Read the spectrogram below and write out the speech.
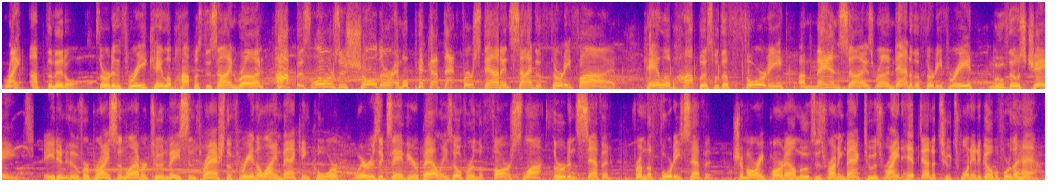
right up the middle. Third and three, Caleb Hoppus design run. Hoppus lowers his shoulder and will pick up that first down inside the 35. Caleb Hoppus with authority, a man-sized run down to the 33. Move those chains. Aiden Hoover, Bryson Labertune, Mason Thrash, the three in the linebacking core. Where is Xavier Bell? He's over in the far slot. Third and seven from the 47. Shamari Parnell moves his running back to his right hip, down to 2.20 to go before the half.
